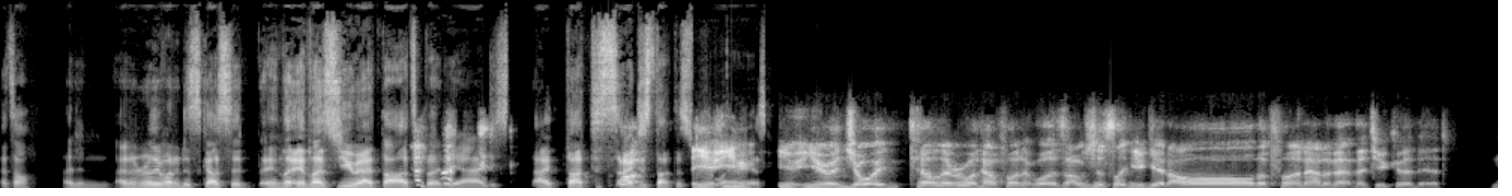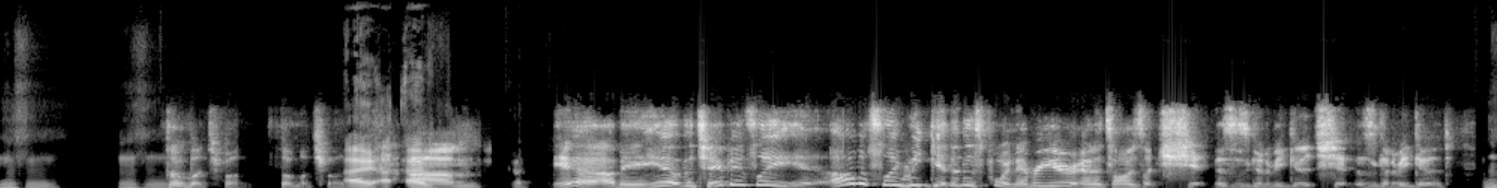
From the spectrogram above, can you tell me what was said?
That's all. I didn't. I didn't really want to discuss it unless you had thoughts. But yeah, I just. I thought this. Well, I just thought this. you, hilarious. you you enjoyed telling everyone how fun it was. I was just letting you get all the fun out of that that you could did. Mm-hmm. Mm-hmm. So much fun. So much fun. I. I, I um. Yeah, I mean, yeah, the Champions League. Honestly, we get to this point every year, and it's always like, shit, this is going to be good. Shit, this is going to be good. Mm-hmm.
